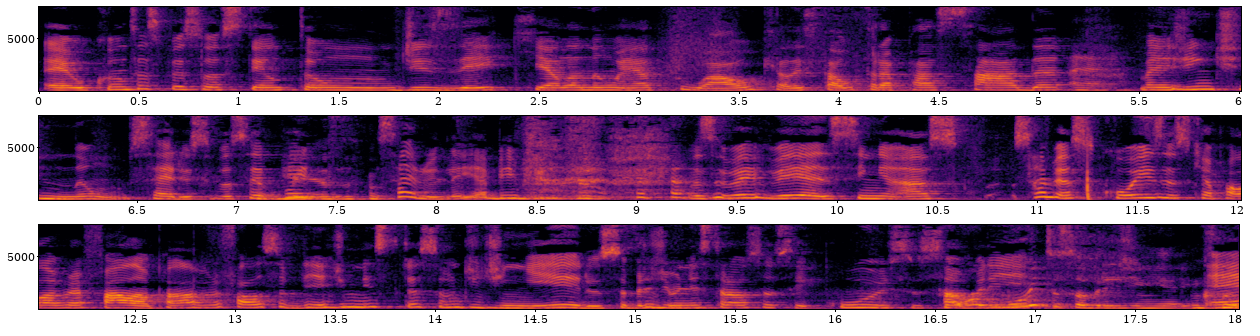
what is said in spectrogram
é, o quanto as pessoas tentam dizer que ela não é atual, que ela está ultrapassada. É. Mas, gente, não. Sério, se você É. Sério, leia a Bíblia. você vai ver, assim, as. Sabe, as coisas que a palavra fala? A palavra fala sobre administração de dinheiro, sobre administrar os seus recursos, Fala sobre. muito sobre dinheiro, inclusive.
